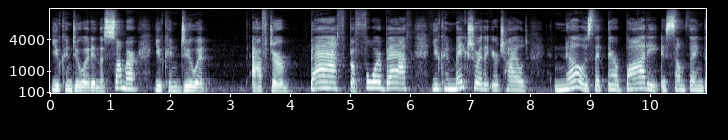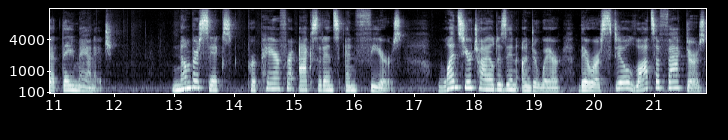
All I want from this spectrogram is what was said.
You can do it in the summer, you can do it after bath, before bath. You can make sure that your child knows that their body is something that they manage. Number six, prepare for accidents and fears. Once your child is in underwear, there are still lots of factors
